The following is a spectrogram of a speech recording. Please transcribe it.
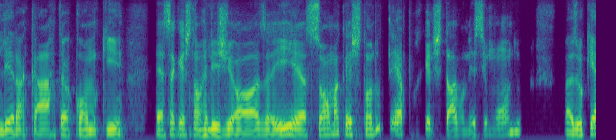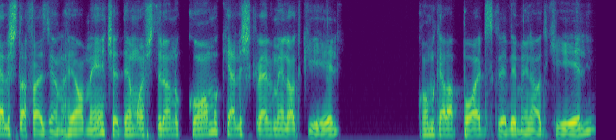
ler a carta como que essa questão religiosa aí é só uma questão do tempo, porque eles estavam nesse mundo, mas o que ela está fazendo realmente é demonstrando como que ela escreve melhor do que ele, como que ela pode escrever melhor do que ele,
